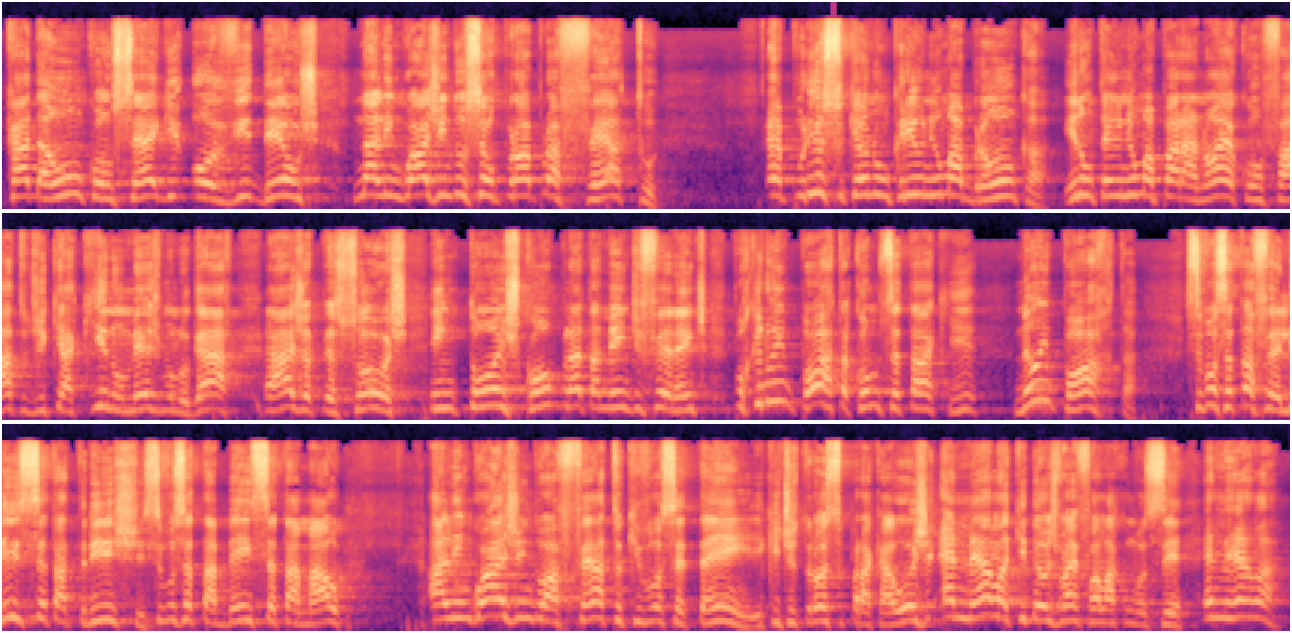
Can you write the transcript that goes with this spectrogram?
Cada um consegue ouvir Deus na linguagem do seu próprio afeto. É por isso que eu não crio nenhuma bronca e não tenho nenhuma paranoia com o fato de que aqui no mesmo lugar haja pessoas em tons completamente diferentes, porque não importa como você está aqui, não importa. Se você está feliz, se você está triste, se você está bem, se você está mal, a linguagem do afeto que você tem e que te trouxe para cá hoje, é nela que Deus vai falar com você. É nela.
